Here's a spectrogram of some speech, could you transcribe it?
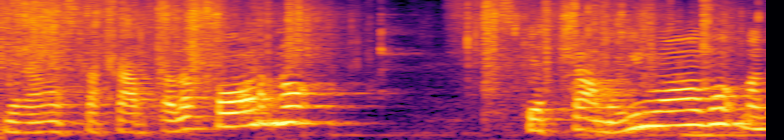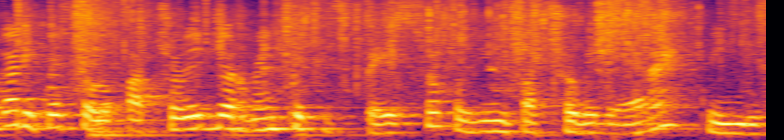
nella nostra carta da forno schiacciamo di nuovo magari questo lo faccio leggermente più spesso così vi faccio vedere quindi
